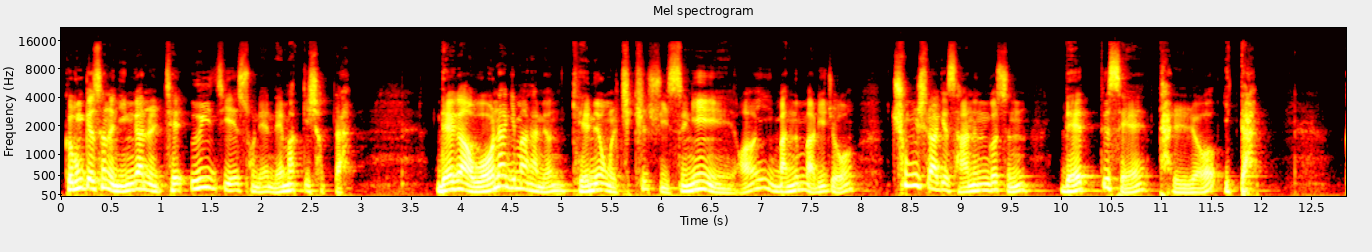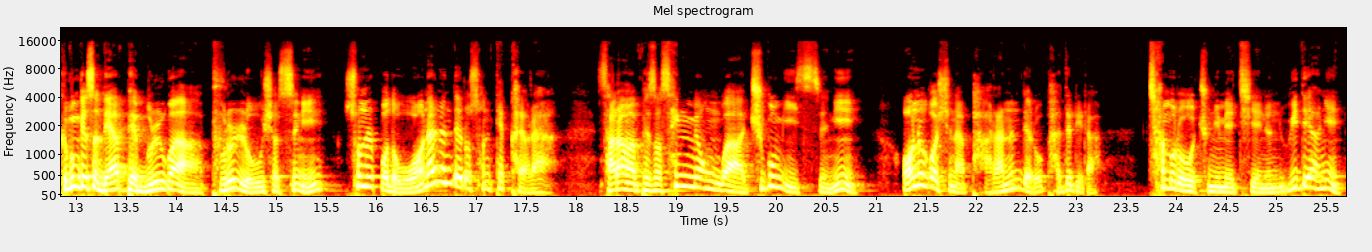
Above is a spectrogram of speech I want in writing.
그분께서는 인간을 제 의지의 손에 내맡기셨다. 내가 원하기만 하면 계명을 지킬 수 있으니 어이, 맞는 말이죠. 충실하게 사는 것은 내 뜻에 달려 있다. 그분께서 내 앞에 물과 불을 놓으셨으니 손을 뻗어 원하는 대로 선택하여라. 사람 앞에서 생명과 죽음이 있으니 어느 것이나 바라는 대로 받으리라. 참으로 주님의 지혜는 위대하니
